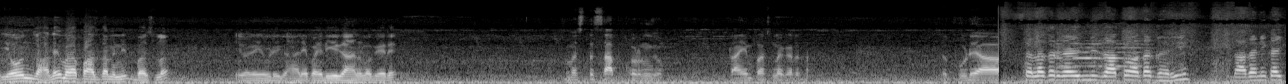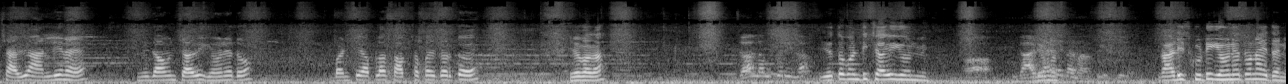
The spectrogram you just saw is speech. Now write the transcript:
येऊन झालंय मला पाच दहा मिनिट बसलं. एवढे एवढी घाणे पाहिली घाण वगैरे. मस्त साफ करून घेऊ. टाइमपास न करता. तर पुढे चला तर काही मी जातो आता घरी. दादानी काही चावी आणली नाही. मी जाऊन चावी घेऊन येतो. बंटी आपला साफसफाई करतोय हे बघा जा लवकर. येतो बंटी चावी घेऊन मी हा. गाडी आहे. का ना? गाडी स्कूटी घेऊन येतो ना इथं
